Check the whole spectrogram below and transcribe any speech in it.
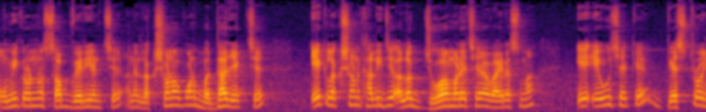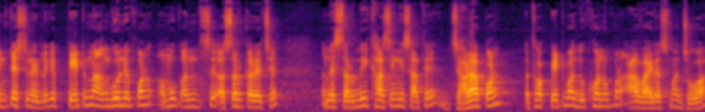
ઓમિક્રોનનો સબ વેરિયન્ટ છે અને લક્ષણો પણ બધા જ એક છે. એક લક્ષણ ખાલી જે અલગ જોવા મળે છે આ વાયરસમાં એ એવું છે કે ગેસ્ટ્રો ઇન્ટેસ્ટિન એટલે કે પેટના અંગોને પણ અમુક અંશે અસર કરે છે અને શરદી ખાંસીની સાથે ઝાડા પણ અથવા પેટમાં દુખવાનું પણ આ વાયરસમાં જોવા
